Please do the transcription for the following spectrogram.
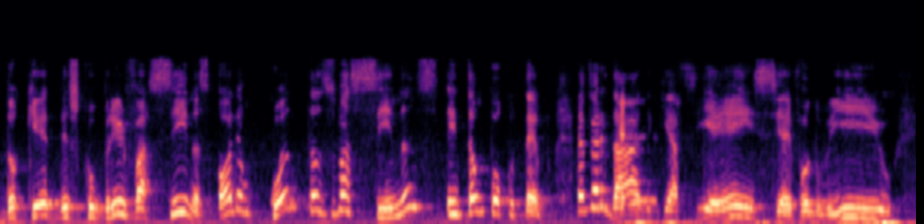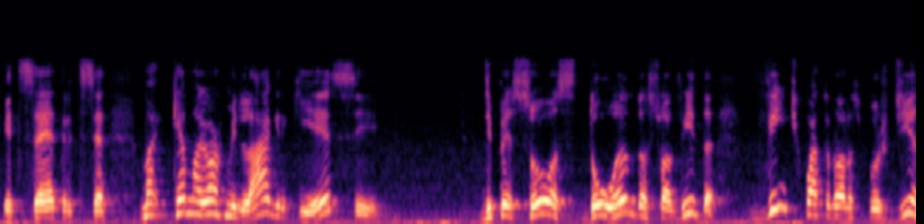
do que descobrir vacinas. Olham quantas vacinas em tão pouco tempo. É verdade que a ciência evoluiu, etc, etc. Mas que é maior milagre que esse? De pessoas doando a sua vida 24 horas por dia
